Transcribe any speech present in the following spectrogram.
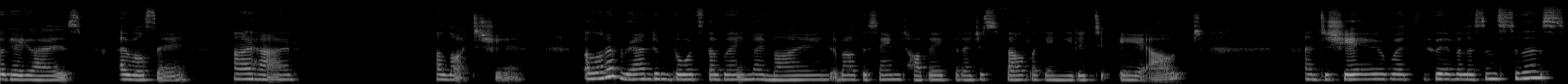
Okay, guys, I will say, I had a lot to share. A lot of random thoughts that were in my mind about the same topic that I just felt like I needed to air out and to share with whoever listens to this.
